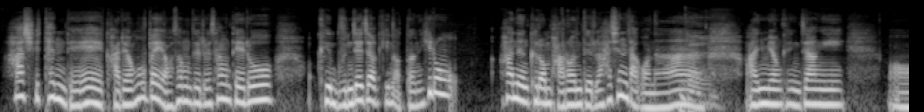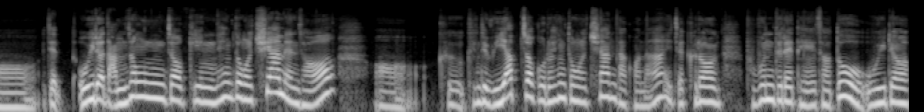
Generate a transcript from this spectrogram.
하실 텐데 가령 후배 여성들을 상대로 그 문제적인 어떤 희롱하는 그런 발언들을 하신다거나 네. 아니면 굉장히 어, 이제 오히려 남성적인 행동을 취하면서 어, 그 굉장히 위압적으로 행동을 취한다거나 이제 그런 부분들에 대해서도 오히려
